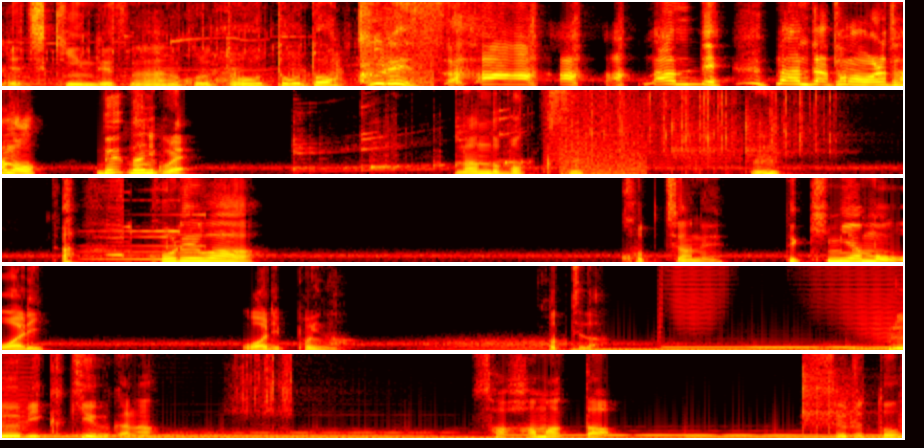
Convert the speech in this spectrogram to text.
いやチキンレースなのこれドドドッグレース。あーなんでなんで頭割れたの？で何これ？何のボックス？ん？あこれはこっちだね。で君はもう終わり？終わりっぽいな。こっちだ。ルービックキューブかな？さあはまった。すると？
